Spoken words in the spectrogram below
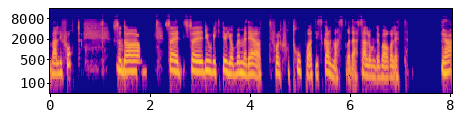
veldig fort. Så mm. da så er, så er, det jo viktig å jobbe med det at folk får tro på at de skal mestre det, selv om det varer litt. Ja,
